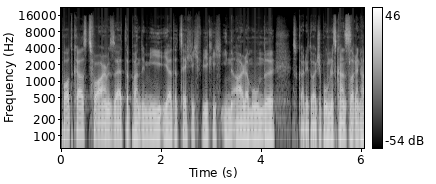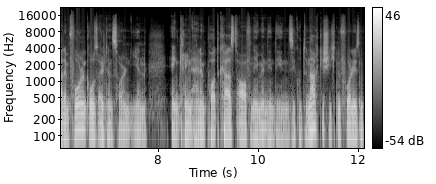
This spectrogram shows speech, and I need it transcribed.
Podcasts vor allem seit der Pandemie ja tatsächlich wirklich in aller Munde. Sogar die deutsche Bundeskanzlerin hat empfohlen, Großeltern sollen ihren Enkeln einen Podcast aufnehmen, in dem sie gute Nachgeschichten vorlesen.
